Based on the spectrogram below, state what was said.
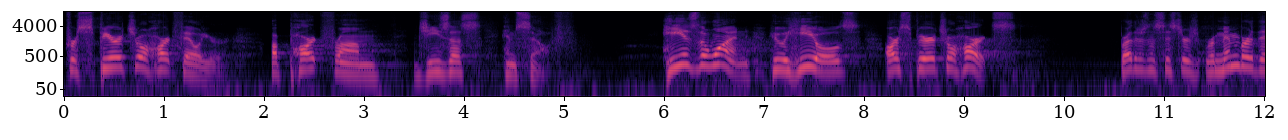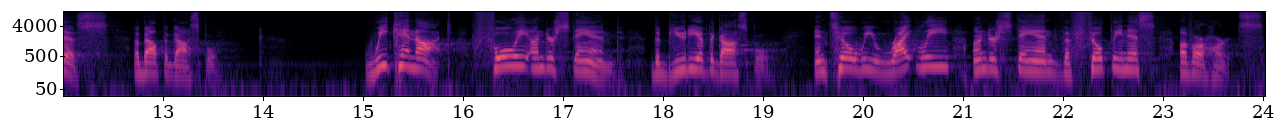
for spiritual heart failure apart from Jesus himself. He is the one who heals our spiritual hearts. Brothers and sisters, remember this about the gospel. We cannot fully understand the beauty of the gospel until we rightly understand the filthiness of our hearts.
